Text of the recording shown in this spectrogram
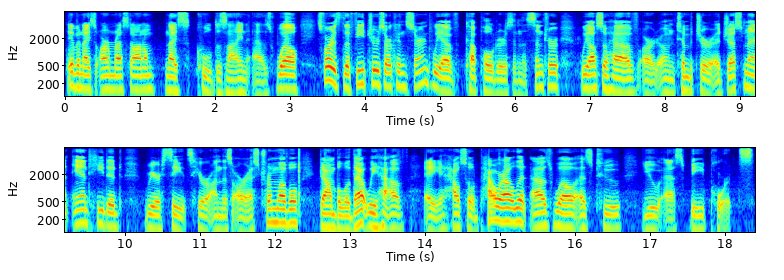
They have a nice armrest on them, nice cool design as well. As far as the features are concerned, we have cup holders in the center. We also have our own temperature adjustment and heated rear seats here on this RS trim level. Down below that, we have a household power outlet as well as two USB ports.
